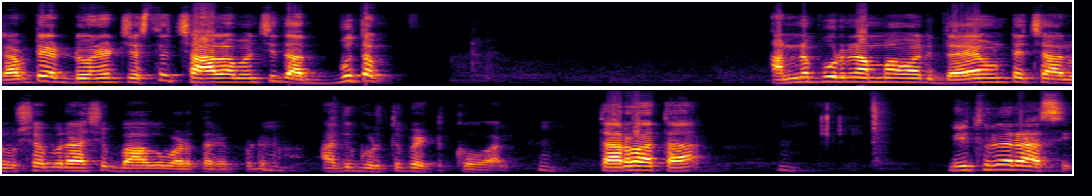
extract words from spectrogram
కాబట్టి అది డొనేట్ చేస్తే చాలా మంచిది అద్భుతం అన్నపూర్ణ అమ్మ వారి దయ ఉంటే చాలు వృషభ రాశి బాగుపడతారు ఎప్పుడు. అది గుర్తు పెట్టుకోవాలి Mm. తర్వాత. మిథున రాశి.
